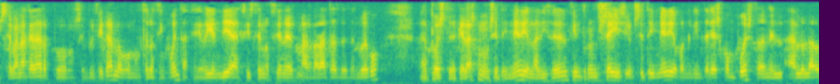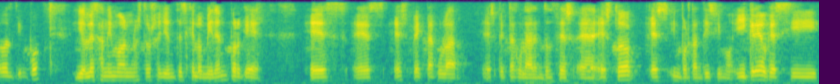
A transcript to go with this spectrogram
se van a quedar, por simplificarlo, con un 0,50, que hoy en día existen opciones más baratas, desde luego, eh, pues te quedas con un 7,5. La diferencia entre un 6 y un 7,5 con el interés compuesto en el, a lo largo del tiempo, yo les animo a nuestros oyentes que lo miren porque es, es espectacular, espectacular. Entonces, eh, esto es importantísimo. Y creo que si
